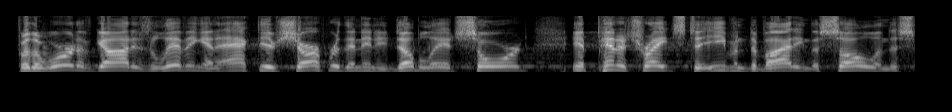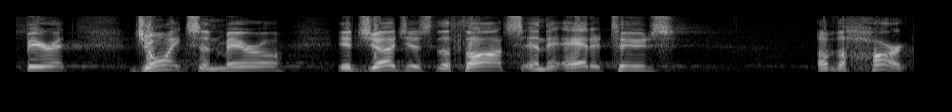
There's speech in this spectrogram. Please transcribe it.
For the Word of God is living and active, sharper than any double edged sword. It penetrates to even dividing the soul and the spirit, joints and marrow. It judges the thoughts and the attitudes of the heart.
